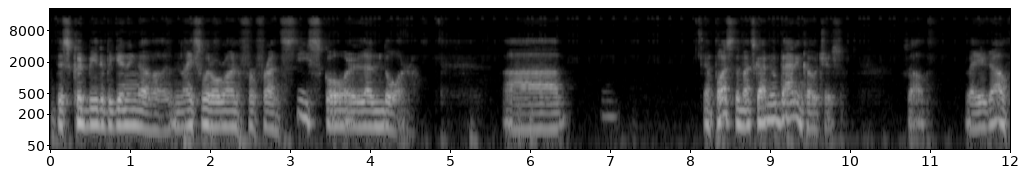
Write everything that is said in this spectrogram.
this could be the beginning of a nice little run for Francisco Lindor. Uh, and plus, the Mets got new batting coaches. So there you go.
